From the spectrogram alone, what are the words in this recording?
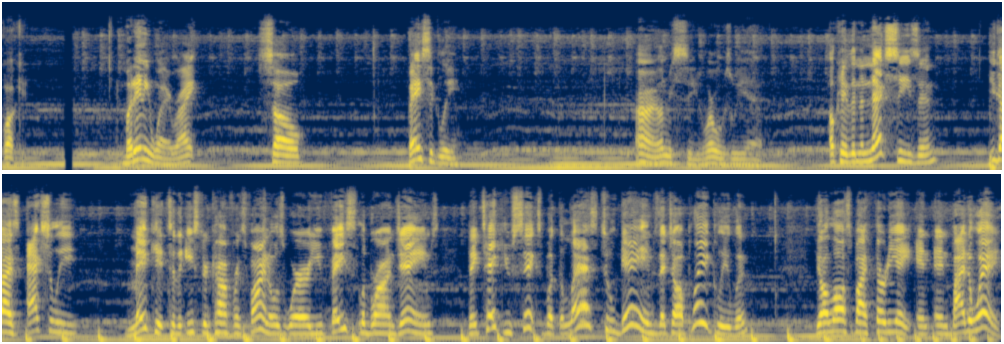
Fuck it. But anyway, right? So, basically, all right, let me see. Where was we at? Okay, then the next season, you guys actually make it to the Eastern Conference Finals where you face LeBron James. They take you six, but the last two games that y'all played Cleveland, y'all lost by 38. And and by the way,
